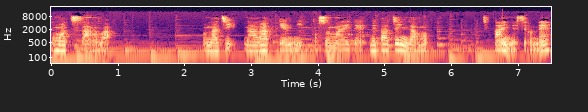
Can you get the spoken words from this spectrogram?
お松さんは同じ奈良県にお住まいで、メタ神社も近いんですよね。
